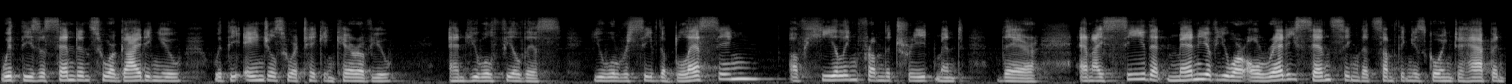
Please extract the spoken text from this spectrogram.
with these ascendants who are guiding you, with the angels who are taking care of you, and you will feel this. You will receive the blessing of healing from the treatment there. And I see that many of you are already sensing that something is going to happen.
